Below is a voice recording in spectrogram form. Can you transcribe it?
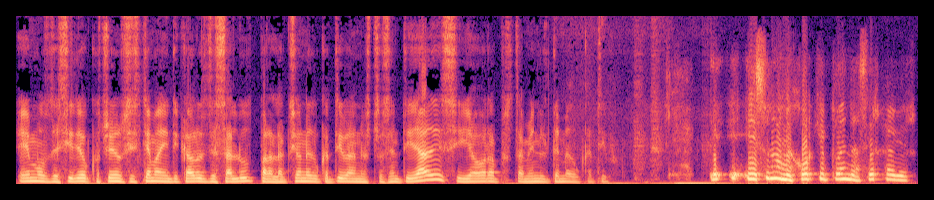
hemos decidido construir un sistema de indicadores de salud para la acción educativa de nuestras entidades y ahora pues también el tema educativo. E, e, eso es lo mejor que pueden hacer, Javier.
